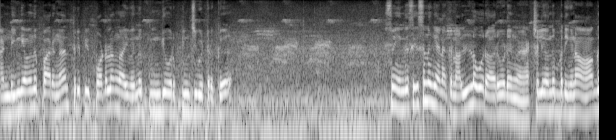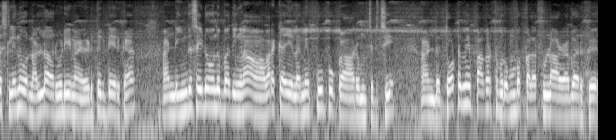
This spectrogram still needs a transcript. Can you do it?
அண்ட் இங்கே வந்து பாருங்கள் திருப்பி புடலங்காய் வந்து இங்கே ஒரு பிஞ்சு விட்டுருக்கு. ஸோ இந்த சீசனுக்கு எனக்கு நல்ல ஒரு அறுவடைங்க. ஆக்சுவலி வந்து பார்த்திங்கன்னா ஆகஸ்ட்லேருந்து ஒரு நல்ல அறுவடையை நான் எடுத்துக்கிட்டே இருக்கேன். அண்ட் இந்த சைடு வந்து பார்த்திங்கன்னா அவரைக்காய் எல்லாமே பூ பூக்க ஆரம்பிச்சிருச்சு. அண்டு தோட்டமே பார்க்குறதுக்கு ரொம்ப கலர்ஃபுல்லாக அழகாக இருக்குது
